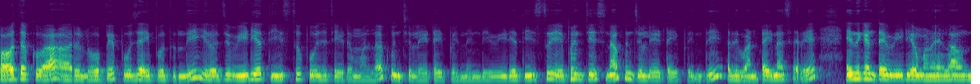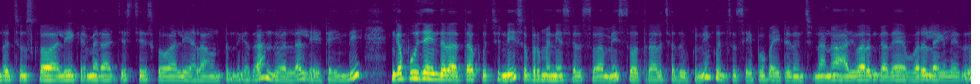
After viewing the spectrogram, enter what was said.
పావు తక్కువ ఆరు లోపే పూజ అయిపోతుంది. ఈరోజు వీడియో తీస్తూ పూజ చేయడం వల్ల కొంచెం లేట్ అయిపోయిందండి. వీడియో తీస్తూ ఏ పని చేసినా కొంచెం లేట్ అయిపోయింది. అది వంట అయినా సరే. ఎందుకంటే వీడియో మనం ఎలా ఉందో చూసుకోవాలి కెమెరా అడ్జస్ట్ చేసుకోవాలి అలా ఉంటుంది కదా. అందువల్ల లేట్ అయింది. ఇంకా పూజ అయిన తర్వాత కూర్చుని సుబ్రహ్మణ్యేశ్వర స్వామి స్తోత్రాలు చదువుకుని కొంచెం సేపు బయట నుంచున్నాను. ఆదివారం కదా ఎవ్వరూ లేగలేదు.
